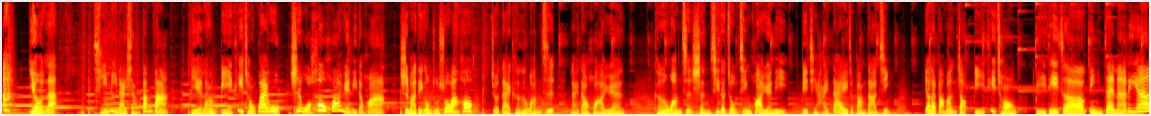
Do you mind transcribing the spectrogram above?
啊，有了，请你来想办法。”别让鼻涕虫怪物吃我后花园里的花。史玛蒂公主说完后，就带肯恩王子来到花园。肯恩王子神气地走进花园里，并且还带着放大镜，要来帮忙找鼻涕虫。鼻涕虫，你在哪里呀？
